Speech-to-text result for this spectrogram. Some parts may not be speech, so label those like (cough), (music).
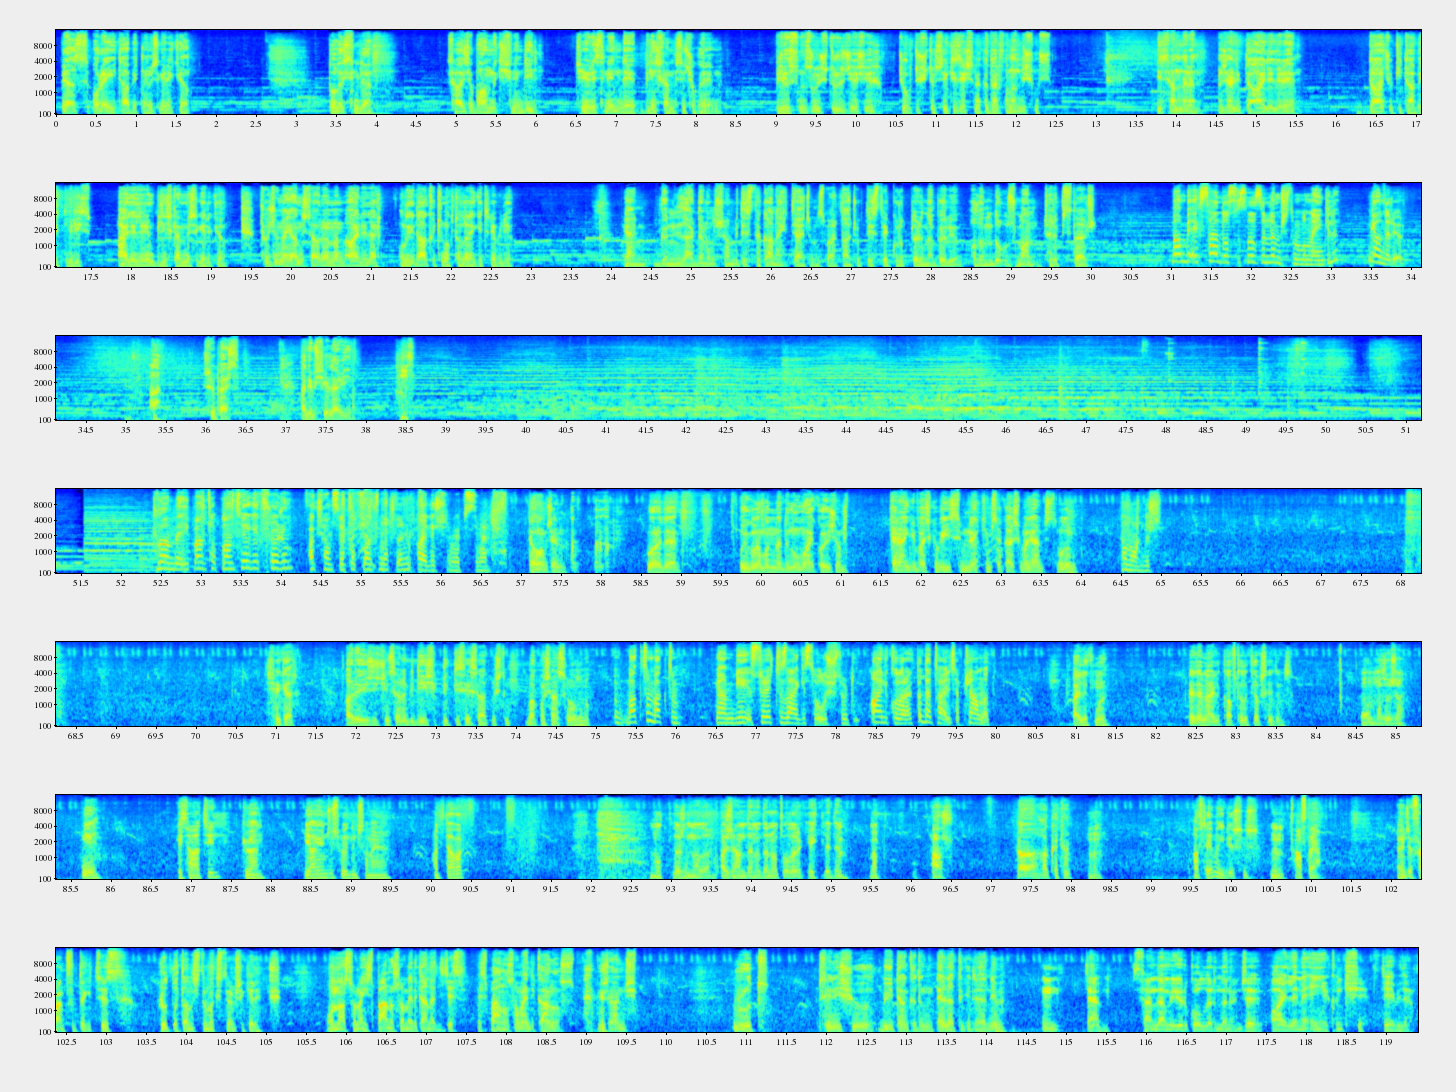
Biraz oraya hitap etmemiz gerekiyor. Dolayısıyla sadece bağımlı kişinin değil, çevresinin de bilinçlenmesi çok önemli. Biliyorsunuz uyuşturucu yaşı çok düştü. 8 yaşına kadar falan düşmüş. İnsanlara, özellikle ailelere daha çok hitap etmeliyiz. Ailelerin bilinçlenmesi gerekiyor. Çocuğuna yanlış davranan aileler olayı daha kötü noktalara getirebiliyor. Yani gönüllerden oluşan bir destek ağına ihtiyacımız var. Daha çok destek gruplarına böyle alanında uzman terapistler. Ben bir Excel dosyası hazırlamıştım bununla ilgili. Gönderiyorum. Süpersin. Hadi bir şeyler yiyin. Güven Bey, ben toplantıya geçiyorum. Akşam size toplantı notlarını paylaşırım hepsini. Tamam canım. Bu arada uygulamanın adını Umay koyacağım. Herhangi başka bir isimle kimse karşıma gelmesin olur mu? Tamamdır. Şeker, arayüz için sana bir değişiklik listesi atmıştım. Bakma şansın oldu mu? Baktım baktım. Yani bir süreç çizelgesi oluşturdum. Aylık olarak da detaylıca planladım. Aylık mı? Neden aylık haftalık yapsaydınız? Olmaz hocam. Niye? E tatil, güven. Bir ay önce söyledim sana ya. Hatta bak... Notlarına da, ajandana da not olarak ekledim. Bak, al. Aa, hakikaten. Haftaya mı gidiyorsunuz? Hı, haftaya. Önce Frankfurt'a gideceğiz. Ruth'la tanıştırmak istiyorum şekeri. Ondan sonra Hispanos Americana diyeceğiz. Espanos Americanos. (laughs) Güzelmiş. Ruth, senin şu büyüten kadın evlatlık edilen değil mi? Hı. Yani senden ve yörük oğullarından önce aileme en yakın kişi diyebilirim.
